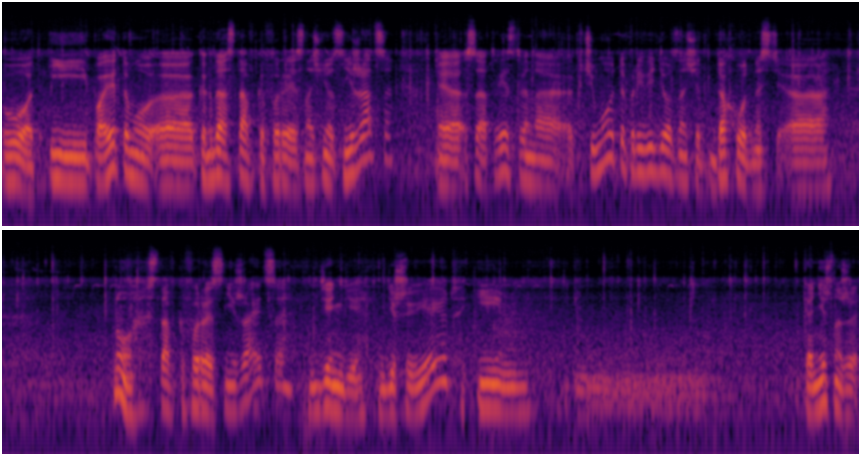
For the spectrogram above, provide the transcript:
Вот. И поэтому, э, когда ставка ФРС начнет снижаться, соответственно, к чему это приведет? Значит, доходность ну, ставка ФРС снижается, деньги дешевеют, и, конечно же,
